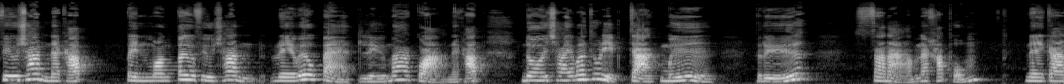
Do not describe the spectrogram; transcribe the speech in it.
ฟิวชั่นนะครับ เป็นมอนเตอร์ฟิวชั่นเลเวล8หรือมากกว่านะครับ โดยใช้วัตถุดิบจากมือ หรือสนามนะครับผม ในการ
